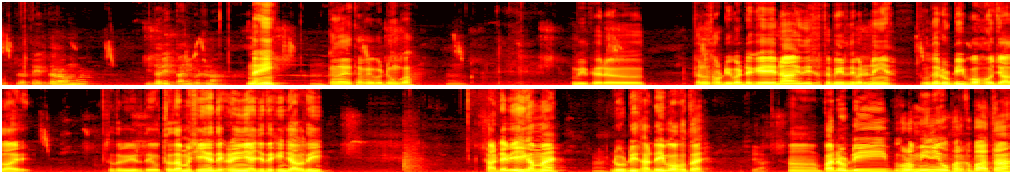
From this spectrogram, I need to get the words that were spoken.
ਉੱਤੇ ਤੇ ਇੱਧਰ ਆਉਂਗਾ ਇਧਰ ਰੇਤਾ ਨਹੀਂ ਵੱਢਣਾ। ਨਹੀਂ ਕਹਿੰਦਾ ਇਹ ਤਾਂ ਫੇ ਵੱਢੂਗਾ। ਹੂੰ। ਵੀ ਫਿਰ ਪਹਿਲਾਂ ਤੁਹਾਡੀ ਵੱਢ ਕੇ ਨਾ ਇਹਦੀ ਸਤਵੀਰ ਦੀ ਵੱਢਣੀ ਆ। ਉਹਦੇ ਰੋਡੀ ਬਹੁਤ ਜ਼ਿਆਦਾ ਏ। ਸਤਵੀਰ ਦੇ ਉੱਥੇ ਤਾਂ ਮਸ਼ੀਨ ਦਿਖਣੀ ਨਹੀਂ ਅੱਜ ਦਿਖੀ ਚੱਲਦੀ। ਸਾਡੇ ਵੀ ਇਹੀ ਕੰਮ ਹੈ। ਰੋਡੀ ਸਾਡੇ ਹੀ ਬਹੁਤ ਹੈ। ਹਾਂ ਪਰ ਰੋਡੀ ਥੋੜਾ ਮੀਂਹ ਨੇ ਉਹ ਫ਼ਰਕ ਪਾਤਾ।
